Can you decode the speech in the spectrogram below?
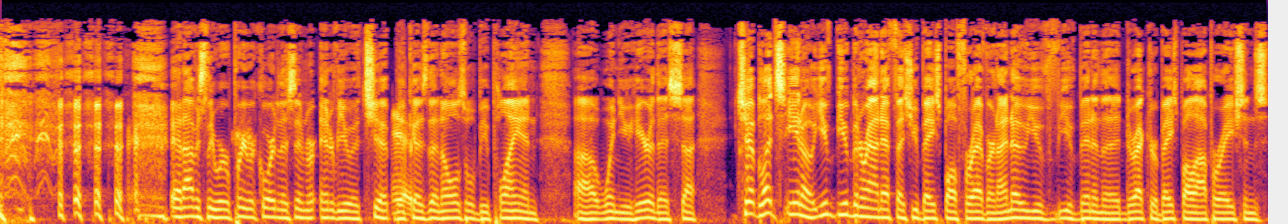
and obviously, we're pre-recording this inter- interview with Chip yes. because the Noles will be playing uh, when you hear this. Uh, Chip, let's you know you've you've been around FSU baseball forever, and I know you've you've been in the director of baseball operations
